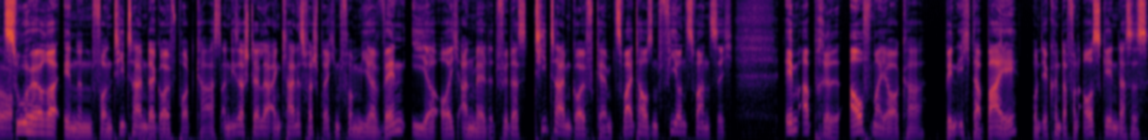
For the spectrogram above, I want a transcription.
Also, ZuhörerInnen von Tea Time der Golf Podcast, an dieser Stelle ein kleines Versprechen von mir. Wenn ihr euch anmeldet für das Tea Time Golf Camp 2024 im April auf Mallorca, bin ich dabei und ihr könnt davon ausgehen, dass es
